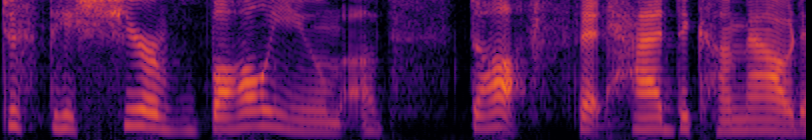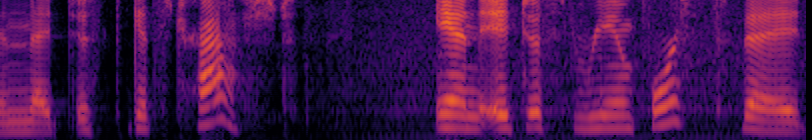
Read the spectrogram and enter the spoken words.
Just the sheer volume of stuff that had to come out and that just gets trashed. And it just reinforced that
